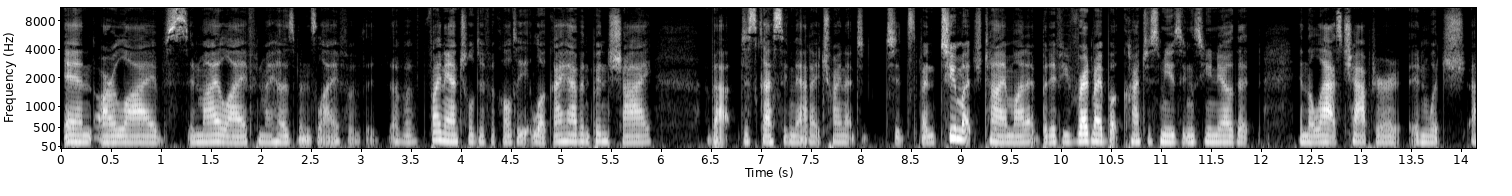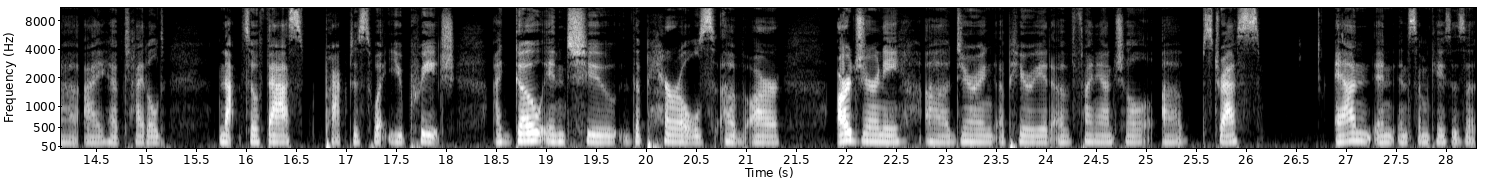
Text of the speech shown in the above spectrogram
in our lives, in my life, in my husband's life, of, of a financial difficulty. Look, I haven't been shy about discussing that. I try not to, to, spend too much time on it, but if you've read my book, Conscious Musings, you know that in the last chapter, in which uh, I have titled Not So Fast Practice What You Preach, I go into the perils of our our journey uh, during a period of financial uh, stress and, in, in some cases, a,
